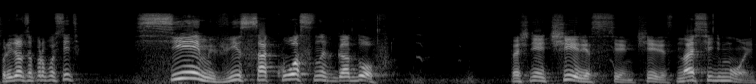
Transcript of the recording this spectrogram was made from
придется пропустить 7 високосных годов. Точнее, через 7, через, на седьмой.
